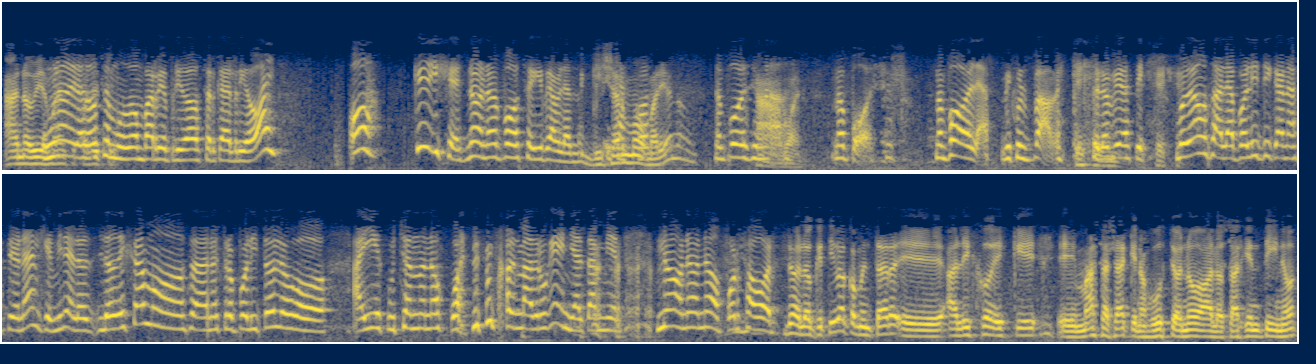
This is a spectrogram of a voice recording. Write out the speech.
Ah, no viven Uno de los dos se mudó a un barrio privado cerca del río. ¡Ay! ¡Oh! ¿Qué dije? No, no puedo seguir hablando. ¿Guillermo Mariano? No puedo decir ah, nada. Bueno. No puedo decirlo. No puedo hablar, disculpame, te lo pido así. Volvamos a la política nacional, que mira, lo, dejamos a nuestro politólogo ahí escuchándonos cual, cual, madrugueña también. No, no, no, por favor. No, lo que te iba a comentar, eh, Alejo, es que eh, más allá que nos guste o no a los argentinos,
